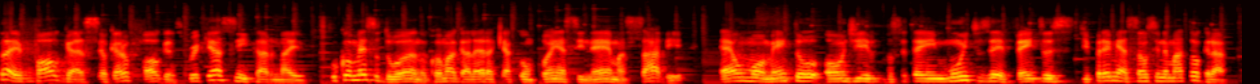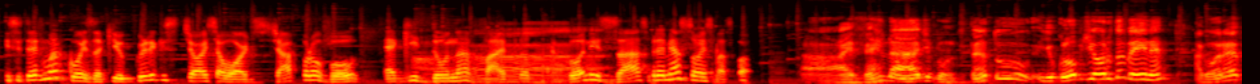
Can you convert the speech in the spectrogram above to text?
Não, é folgas, eu quero folgas, porque assim, cara, Naí, o começo do ano, como a galera que acompanha cinema sabe, é um momento onde você tem muitos eventos de premiação cinematográfica. E se teve uma coisa que o Critics' Choice Awards já provou, é que Duna ah. vai protagonizar as premiações, Pascoal. Ah, é verdade, Bruno. Tanto. E o Globo de Ouro também, né? Agora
